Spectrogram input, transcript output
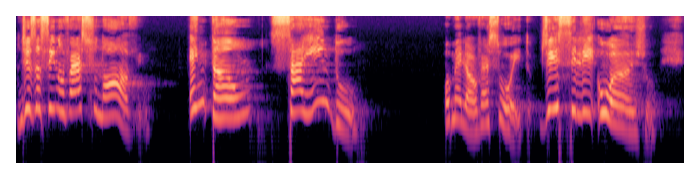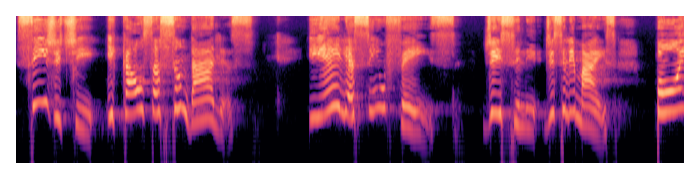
diz assim no verso 9: Então, saindo ou melhor, verso 8: Disse-lhe o anjo: Cinge-te e calça sandálias. E ele assim o fez. Disse-lhe, disse-lhe mais: Põe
